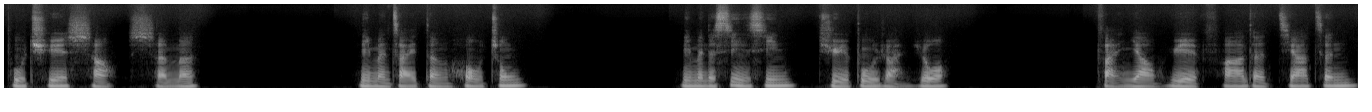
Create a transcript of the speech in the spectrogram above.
不缺少什么。你们在等候中，你们的信心绝不软弱。反要越发的加增。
